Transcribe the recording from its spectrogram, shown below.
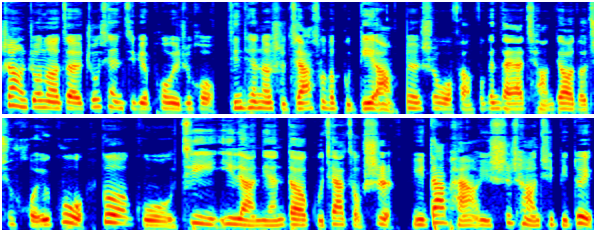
上周呢在周线级别破位之后，今天呢是加速的补跌啊，这也是我反复跟大家强调的，去回顾个股近一两年的股价走势，与大盘啊与市场去比对，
